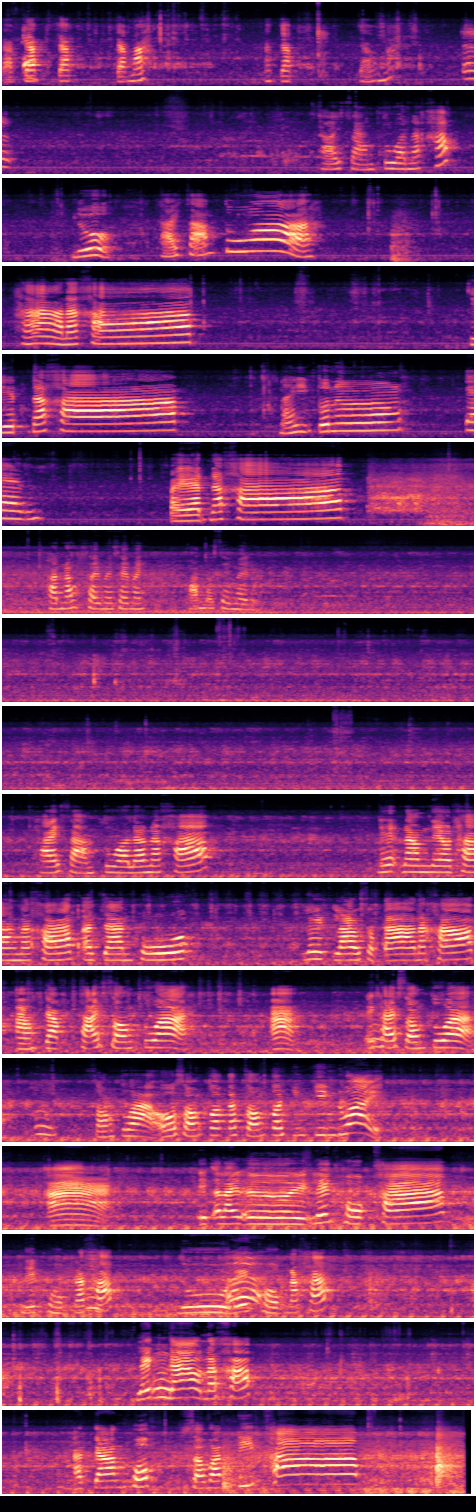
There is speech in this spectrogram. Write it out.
จับจับจับจับมาอะจับจับมาเออท้ายสามตัวนะครับดูท้ายสามตัวห้านะครับเจ็ดนะครับไหนอีกตัวหนึ่งแดงแปดนะครับันเอาใส่ไหมใส่ไหมพันเอาใส่ไหมลูกท้ายสามตัวแล้วนะครับ แนะนำแนวทางนะครับ อาจารย์พบเลขลาวสตาร์นะครับอะจับท้ายสองตัว อะเลขท้ายสองตัว สองตัว โอ้สองตัวกับสองตัวจริง ๆ ด้วย อ่า เลขอะไรเอ่ย เลขหกครับ เลขหกนะครับ ดูเลขหกนะครับ เลขเก้านะครับ อาจารย์พบ สวัสดีค่ะ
